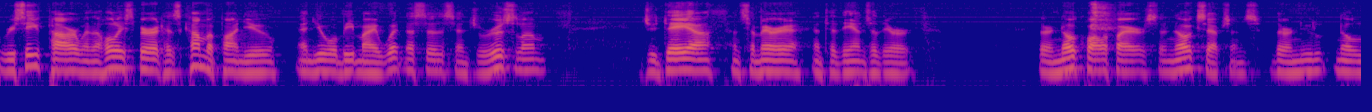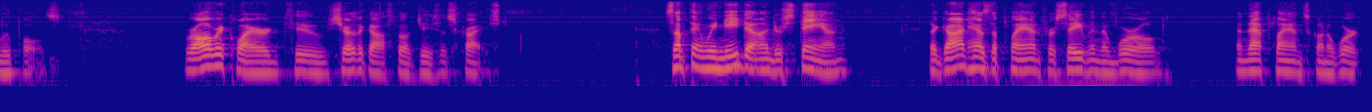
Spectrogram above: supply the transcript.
receive power when the Holy Spirit has come upon you, and you will be my witnesses in Jerusalem, Judea, and Samaria, and to the ends of the earth. There are no qualifiers and no exceptions. There are new, no loopholes. We're all required to share the gospel of Jesus Christ. Something we need to understand that God has a plan for saving the world, and that plan's going to work.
